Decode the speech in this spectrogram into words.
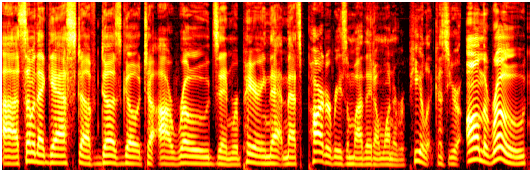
uh, some of that gas stuff does go to our roads and repairing that, and that's part of the reason why they don't want to repeal it because you're on the road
